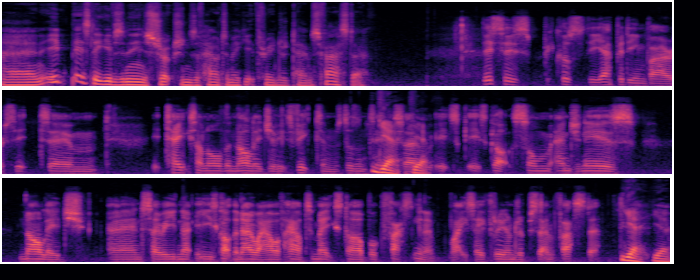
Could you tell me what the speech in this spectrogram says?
And it basically gives him the instructions of how to make it 300 times faster. This is because the epideme virus it um, it takes on all the knowledge of its victims, doesn't it? Yeah, so yeah. it's it's got some engineers' knowledge, and so he he's got the know-how of how to make Starbug fast. You know, like you say, three hundred percent faster. Yeah, yeah.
